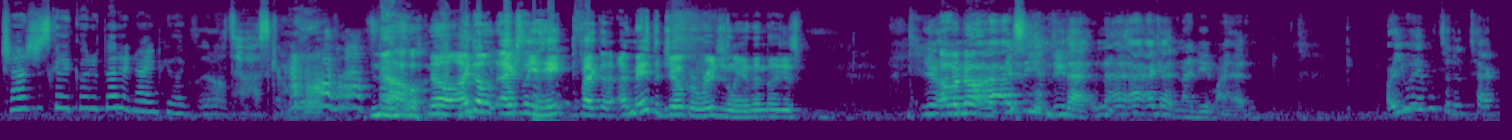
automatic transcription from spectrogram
John's just gonna go to bed at night and be like, little Tusk. No. no, I don't actually hate the fact that I made the joke originally and then they just. You know, Oh, no, no, I, I- I see him do that, and I, I- I got an idea in my head. Are you able to detect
